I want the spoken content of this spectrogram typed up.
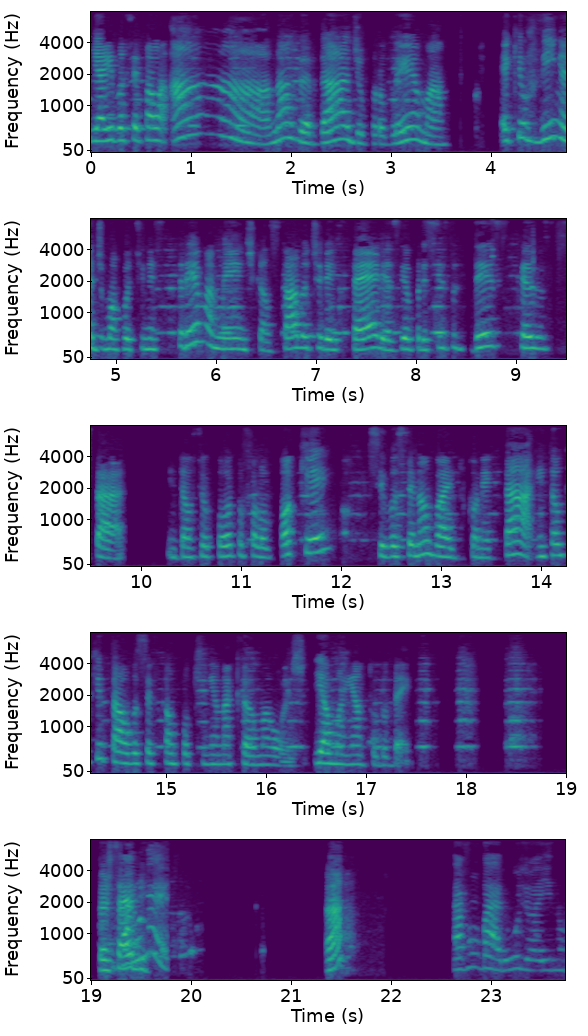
E aí você fala: ah, na verdade o problema é que eu vinha de uma rotina extremamente cansada, eu tirei férias e eu preciso descansar. Então, seu corpo falou: ok, se você não vai desconectar, então que tal você ficar um pouquinho na cama hoje? E amanhã tudo bem. Percebe? Hã? Tava um barulho aí no,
